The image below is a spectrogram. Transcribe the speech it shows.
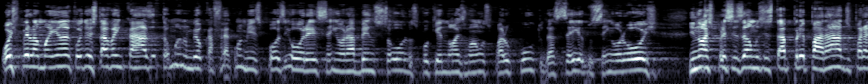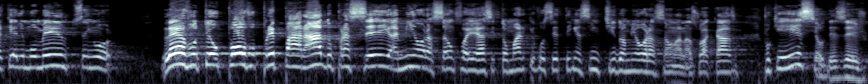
Hoje pela manhã, quando eu estava em casa tomando meu café com a minha esposa, eu orei, Senhor, abençoa-nos, porque nós vamos para o culto da ceia do Senhor hoje. E nós precisamos estar preparados para aquele momento, Senhor. Leva o teu povo preparado para a ceia. A minha oração foi essa, e tomara que você tenha sentido a minha oração lá na sua casa, porque esse é o desejo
